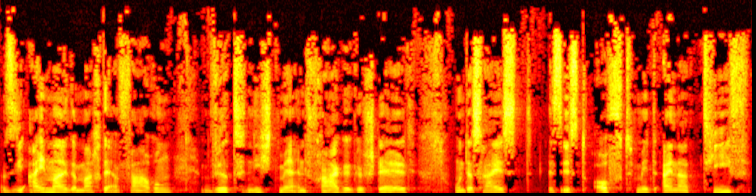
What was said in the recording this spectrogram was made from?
Also die einmal gemachte Erfahrung wird nicht mehr in Frage gestellt und das heißt, es ist oft mit einer tief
